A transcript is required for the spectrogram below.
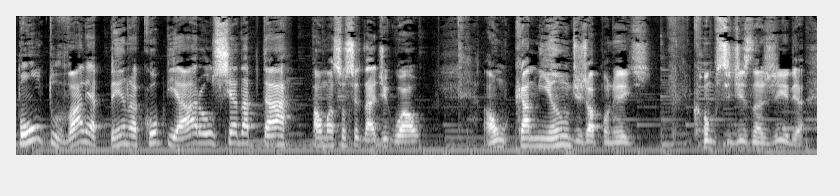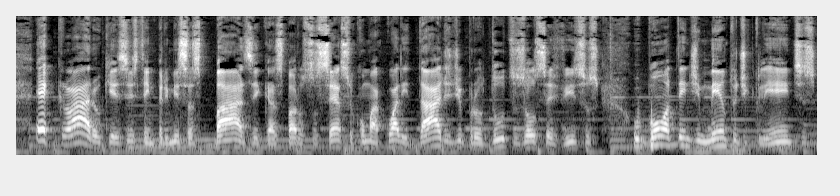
ponto vale a pena copiar ou se adaptar a uma sociedade igual, a um caminhão de japonês como se diz na gíria. É claro que existem premissas básicas para o sucesso, como a qualidade de produtos ou serviços, o bom atendimento de clientes,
